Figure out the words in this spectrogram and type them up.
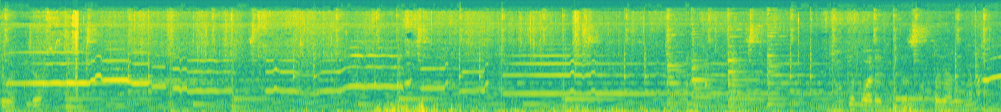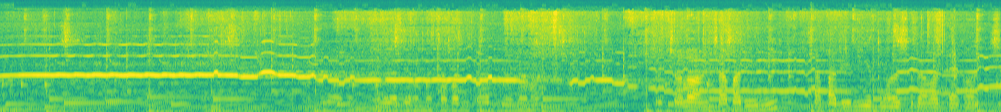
পারছ মুখে পড়ে না তো মুখটা যাবে কেন চাপা দিতে হবে নেওয়া তো চলো আমি চাপা দিয়ে নিই, চাপা দিয়ে নিয়ে তোমাদের সাথে আবার দেখা হচ্ছে।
